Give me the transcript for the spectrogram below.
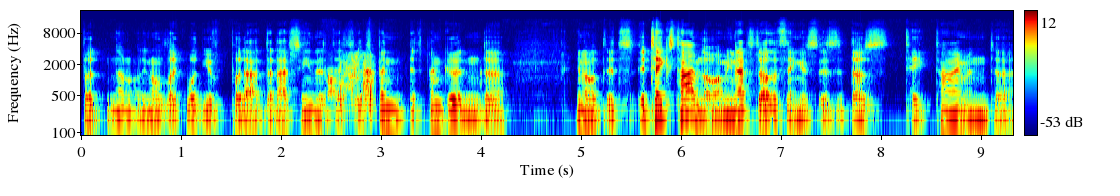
but no you know like what you've put out that I've seen it, it's, it's been it's been good, and uh, you know it's it takes time though. I mean that's the other thing is is it does take time, and uh,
